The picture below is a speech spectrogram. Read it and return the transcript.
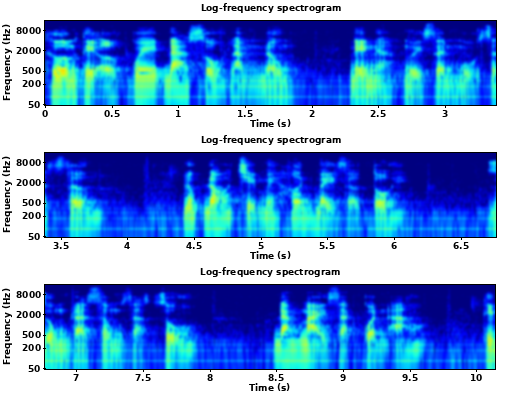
Thường thì ở quê đa số làm nông nên ờ, người dân ngủ rất sớm. Lúc đó chỉ mới hơn 7 giờ tối. Dung ra sông dạ giặt rũ, đang mải giặt quần áo thì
